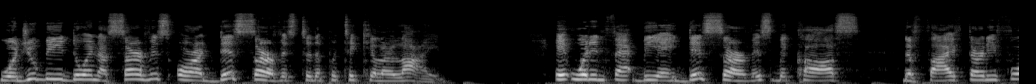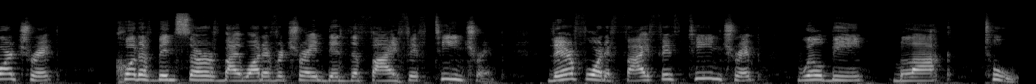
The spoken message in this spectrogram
would you be doing a service or a disservice to the particular line? It would in fact be a disservice because the 534 trip could have been served by whatever train did the 515 trip. Therefore, the 515 trip will be block 2.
